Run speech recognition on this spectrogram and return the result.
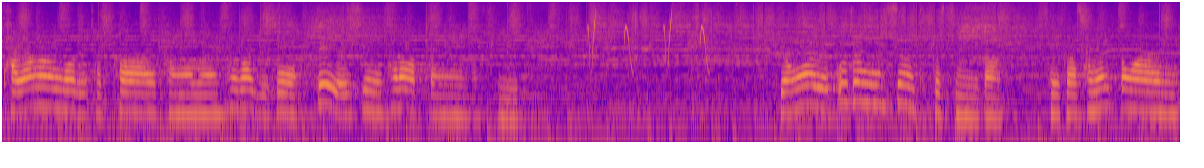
다양한 거를 접할 경험을 해가지고, 제일 열심히 살아왔던 것 같습니다. 영어를 꾸준히 했으면 좋겠습니다. 제가 4년 동안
